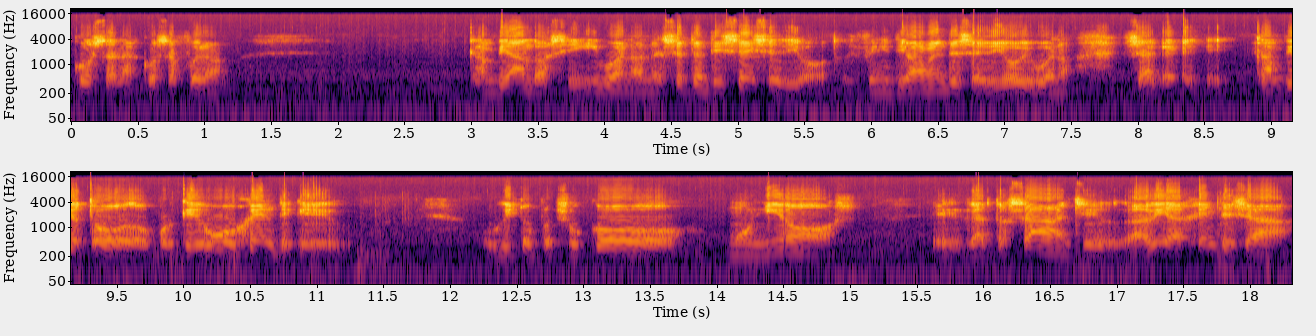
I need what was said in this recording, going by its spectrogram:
cosas, las cosas fueron cambiando así y bueno, en el 76 se dio, definitivamente se dio y bueno, ya que, cambió todo, porque hubo gente que, Huguito Prosucó, Muñoz, el Gato Sánchez, había gente ya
